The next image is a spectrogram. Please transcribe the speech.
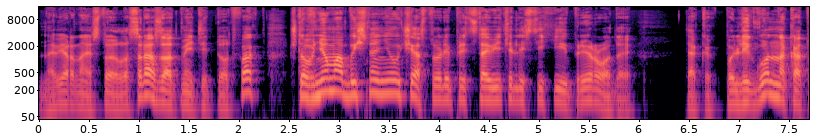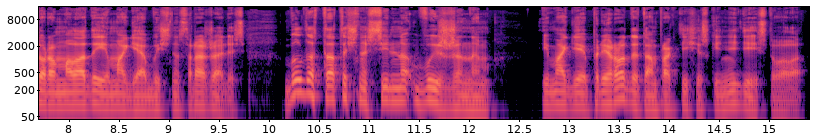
Наверное, стоило сразу отметить тот факт, что в нем обычно не участвовали представители стихии природы, так как полигон, на котором молодые маги обычно сражались, был достаточно сильно выжженным, и магия природы там практически не действовала.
